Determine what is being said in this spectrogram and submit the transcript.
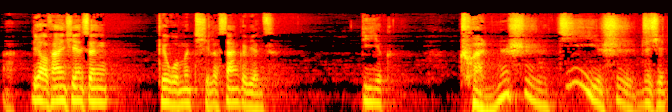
啊，廖凡先生给我们提了三个原则，第一个。纯是济世之心，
